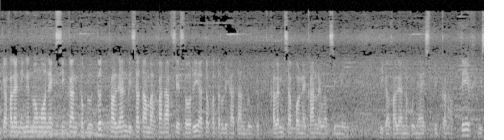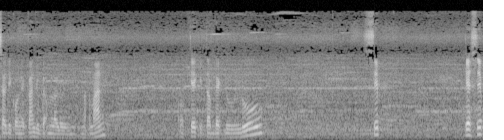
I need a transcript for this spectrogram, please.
jika kalian ingin mengoneksikan ke Bluetooth, kalian bisa tambahkan aksesori atau keterlihatan Bluetooth. Kalian bisa konekkan lewat sini. Jika kalian mempunyai speaker aktif, bisa dikonekkan juga melalui ini, teman-teman. Oke, kita back dulu. Sip. Oke, sip.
